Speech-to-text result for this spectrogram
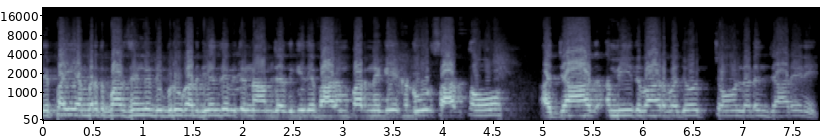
ਤੇ ਭਾਈ ਅੰਮ੍ਰਿਤਪਾਲ ਸਿੰਘ ਡਿਬਰੂਗੜ੍ਹ ਜੇਲ੍ਹ ਦੇ ਵਿੱਚ ਨਾਮਜ਼ਦਗੀ ਦੇ ਫਾਰਮ ਭਰਨਗੇ। ਖਡੂਰ ਸਾਹਿਬ ਤੋਂ ਆਜ਼ਾਦ ਉਮੀਦਵਾਰ ਵਜੋਂ ਚੋਣ ਲੜਨ ਜਾ ਰਹੇ ਨੇ।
